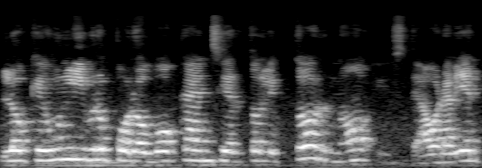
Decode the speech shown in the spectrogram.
lo que un libro provoca en cierto lector, no? Este, ahora bien,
